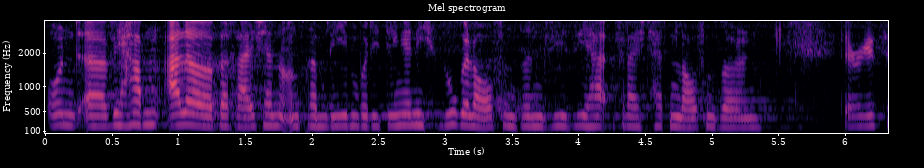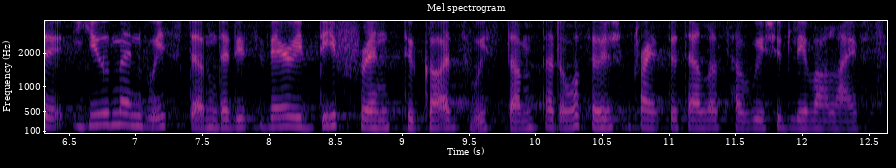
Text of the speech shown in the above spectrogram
Und äh, wir haben alle Bereiche in unserem Leben, wo die Dinge nicht so gelaufen sind, wie sie vielleicht hätten laufen sollen. There is a human wisdom that is very different to God's wisdom that also tries to tell us how we should live our lives.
